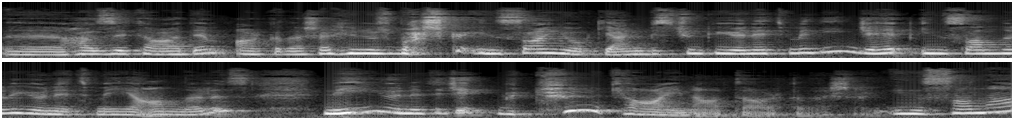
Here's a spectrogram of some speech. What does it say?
e, Hazreti Adem arkadaşlar henüz başka insan yok. Yani biz çünkü yönetme deyince hep insanları yönetmeyi anlarız. Neyi yönetecek? Bütün kainatı arkadaşlar. İnsana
